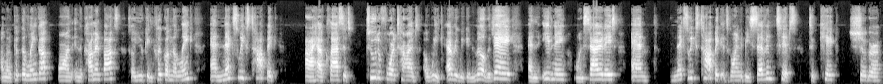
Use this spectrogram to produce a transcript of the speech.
I'm going to put the link up on in the comment box so you can click on the link. And next week's topic, I have classes two to four times a week, every week in the middle of the day and the evening on Saturdays. And next week's topic is going to be seven tips to kick sugar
